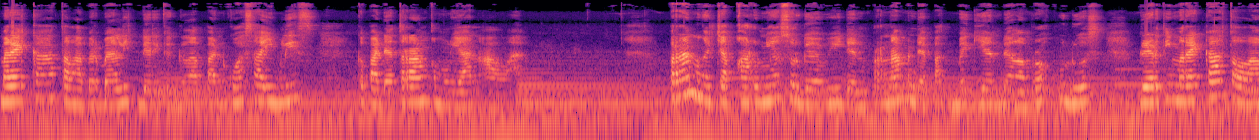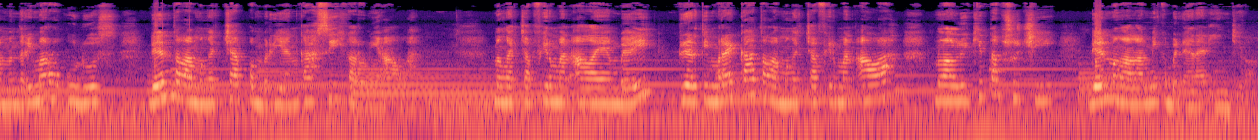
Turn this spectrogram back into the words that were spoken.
Mereka telah berbalik dari kegelapan kuasa iblis kepada terang kemuliaan Allah pernah mengecap karunia surgawi dan pernah mendapat bagian dalam Roh Kudus, berarti mereka telah menerima Roh Kudus dan telah mengecap pemberian kasih karunia Allah. Mengecap firman Allah yang baik berarti mereka telah mengecap firman Allah melalui kitab suci dan mengalami kebenaran Injil.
